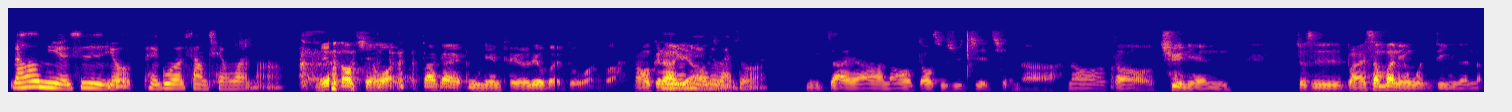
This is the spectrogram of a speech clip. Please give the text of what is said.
然后你也是有赔过上千万吗？没有到千万，大概五年赔了六百多万吧。然后跟他一样，六百多。负债啊，然后到处去借钱啊，然后到去年就是本来上半年稳定了，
